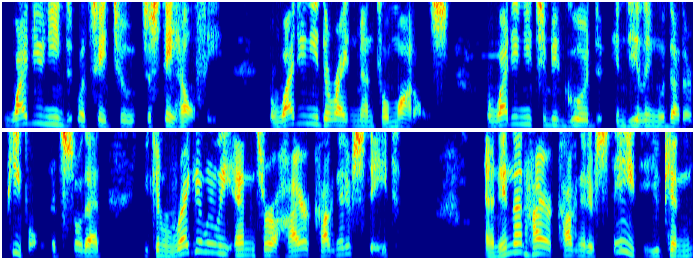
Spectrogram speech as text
why do you need, let's say, to, to stay healthy? Or why do you need the right mental models? Why do you need to be good in dealing with other people? It's so that you can regularly enter a higher cognitive state. And in that higher cognitive state, you can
